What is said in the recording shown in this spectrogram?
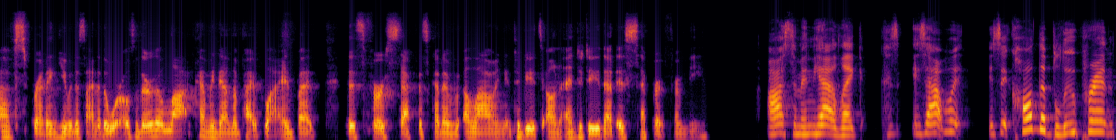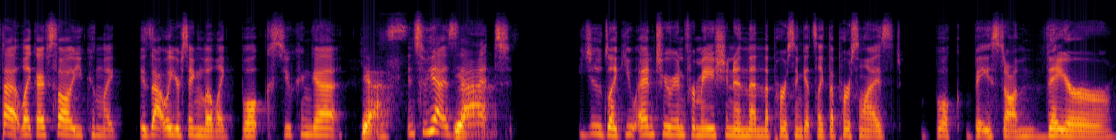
of spreading human design to the world. So there's a lot coming down the pipeline, but this first step is kind of allowing it to be its own entity that is separate from me. Awesome. And yeah, like, cause is that what, is it called the blueprint that like I saw you can like, is that what you're saying? The like books you can get? Yes. And so, yeah, is yeah. that you like you enter your information and then the person gets like the personalized book based on their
